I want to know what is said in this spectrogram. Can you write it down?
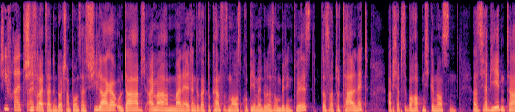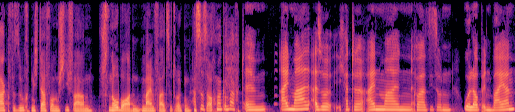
Skifreizeit. Skifreizeit in Deutschland, bei uns heißt Skilager. Und da habe ich einmal, haben meine Eltern gesagt, du kannst das mal ausprobieren, wenn du das unbedingt willst. Das war total nett, aber ich habe es überhaupt nicht genossen. Also ich habe jeden Tag versucht, mich da vom Skifahren, Snowboarden in meinem Fall zu drücken. Hast du das auch mal gemacht? Ähm, einmal, also ich hatte einmal quasi so einen Urlaub in Bayern.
